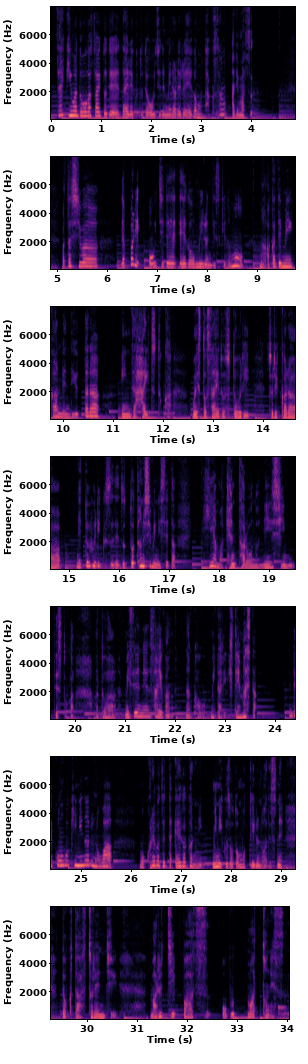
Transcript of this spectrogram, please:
最近は動画サイトでダイレクトでお家で見られる映画もたくさんあります。私はやっぱりお家で映画を見るんですけども、まあ、アカデミー関連で言ったら「イン・ザ・ハイツ」とかウエストサイドストーリーそれからネットフリックスでずっと楽しみにしてた檜山健太郎の妊娠ですとかあとは未成年裁判なんかを見たりしていました。で今後気になるのはもうこれは絶対映画館に見に行くぞと思っているのはですね「ドクター・ストレンジ」「マルチバース・オブ・マットネス」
